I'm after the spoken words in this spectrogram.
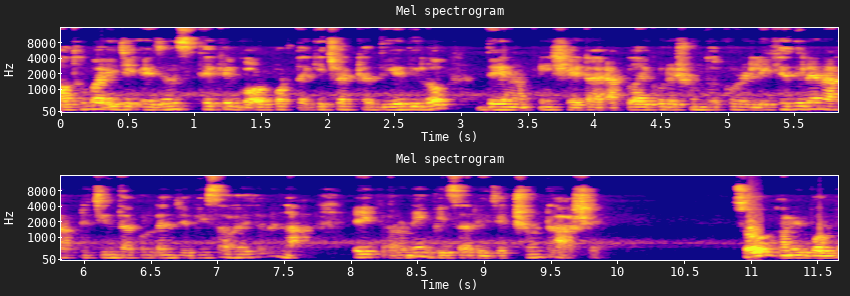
অথবা এই যে এজেন্সি থেকে গড়পড়তায় কিছু একটা দিয়ে দিল দেন আপনি সেটা অ্যাপ্লাই করে সুন্দর করে লিখে দিলেন আর আপনি চিন্তা করলেন যে ভিসা হয়ে যাবে? না, এই কারণে ভিসা রিজেকশনটা আসে। সো আমি বলব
